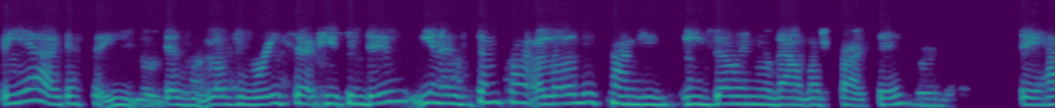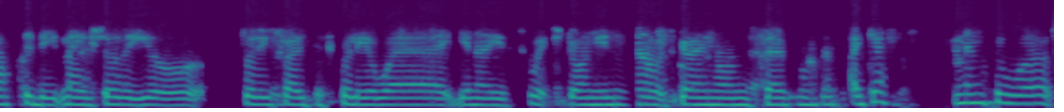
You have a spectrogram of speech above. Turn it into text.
but yeah, I guess that there's lots of research you can do. You know, sometimes a lot of these times you, you go in without much practice, so you have to be make sure that you're fully focused, fully aware. You know, you're switched on. You know what's going on. So I guess mental work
